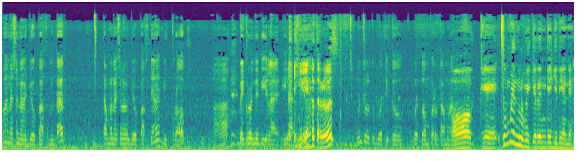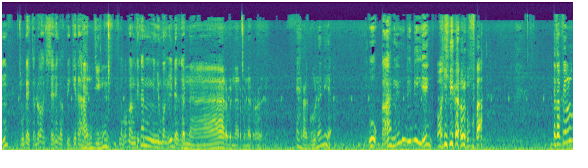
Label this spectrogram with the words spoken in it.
Taman Nasional Geopark ntar. Taman Nasional Geoparknya di crop ah backgroundnya dihilangin iya terus muncul tuh buat itu buat bumper utama Oke, tumben lu mikirin kayak ginian ya? Hmm? udah itu doang sisanya gak kepikiran Anjing. Gak apa-apa, nanti kan menyumbang ide kan? Benar, benar, benar. Eh, Ragunan ya? Bukan, ini di Dieng Oh iya, lupa. Eh, tapi lu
